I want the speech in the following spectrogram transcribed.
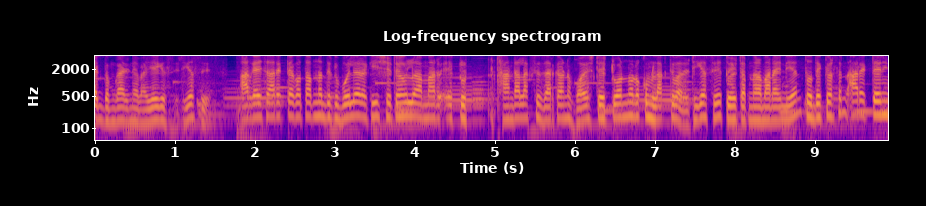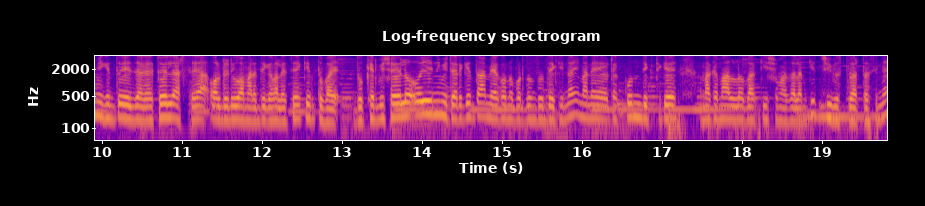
একদম গাড়ি নিয়ে ভাইগে গেছে, ঠিক আছে? আর গাইছে আরেকটা কথা আপনাদেরকে বলে রাখি, সেটা হলো আমার একটু ঠান্ডা লাগছে, যার কারণে ভয়েসটা একটু অন্যরকম লাগতে পারে, ঠিক আছে? তো এটা আপনারা মানাই নিয়েন। তো দেখতে পাচ্ছেন, আরেকটা এনিমি কিন্তু এই জায়গায় চলে আসছে অলরেডি ও আমার দিকে ফেলেছে কিন্তু ভাই, দুঃখের বিষয় হলো ওই এনিমিটার কিন্তু আমি এখনও পর্যন্ত দেখি নাই মানে ওটা কোন দিক থেকে আমাকে মারলো বা কি সময় চালাম কিছুই বুঝতে পারতাছি না।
